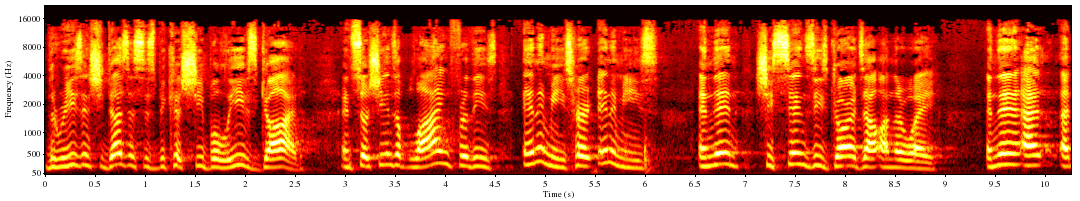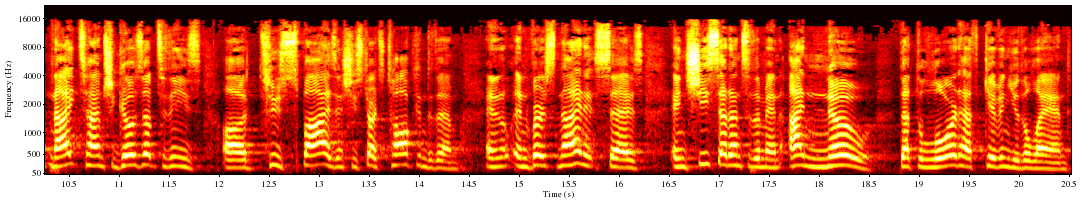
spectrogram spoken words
The reason she does this is because she believes God. And so she ends up lying for these enemies, her enemies, and then she sends these guards out on their way. And then at, at nighttime, she goes up to these uh, two spies and she starts talking to them. And in verse 9, it says, And she said unto the men, I know that the Lord hath given you the land,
